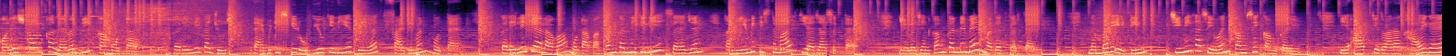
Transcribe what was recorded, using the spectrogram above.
कोलेस्ट्रॉल का लेवल भी कम होता है। करेले का जूस डायबिटीज़ के रोगियों के लिए बेहद फ़ायदेमंद होता है। करेले के अलावा मोटापा कम करने के लिए सहजन का नियमित इस्तेमाल किया जा सकता है। ये वज़न कम करने में मदद करता है। नंबर 18 चीनी का सेवन कम से कम करें। ये आपके द्वारा खाए गए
